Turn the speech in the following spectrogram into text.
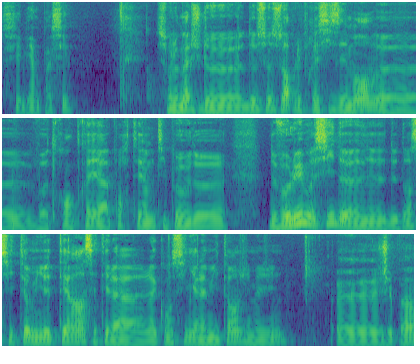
c'est bien passé. Sur le match de, de, ce soir, plus précisément, votre entrée a apporté un petit peu de, de volume aussi, de, densité au milieu de terrain. C'était la, la, consigne à la mi-temps, j'imagine? Euh, J'ai pas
